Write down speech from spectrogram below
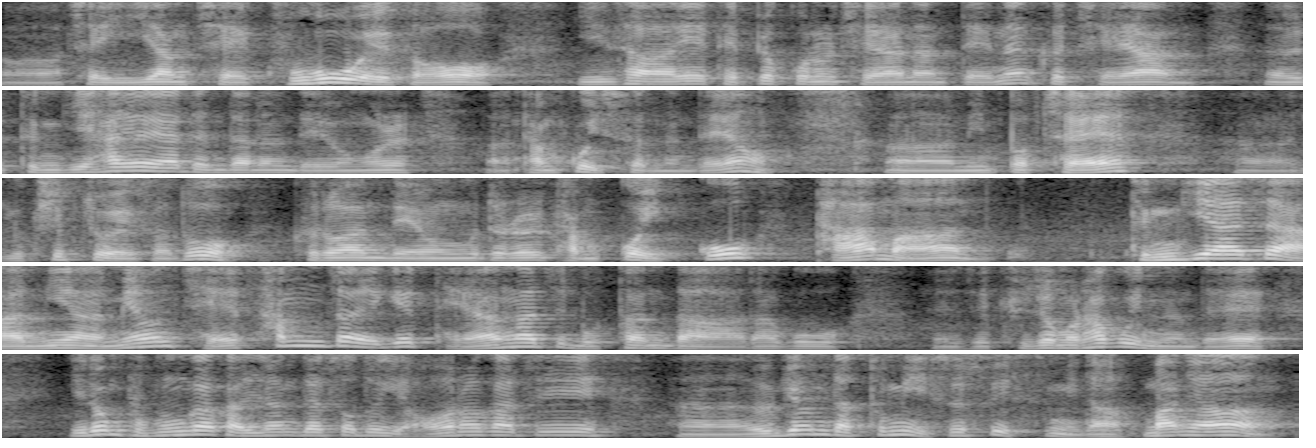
어, 제2항 제9호에서 이사의 대표권을 제한한 때는 그 제한을 등기하여야 된다는 내용을 어, 담고 있었는데요. 어, 민법 제 60조에서도 어, 그러한 내용들을 담고 있고 다만 등기하지 아니하면 제3자에게 대항하지 못한다라고 이제 규정을 하고 있는데 이런 부분과 관련돼서도 여러 가지 어, 의견 다툼이 있을 수 있습니다. 만약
